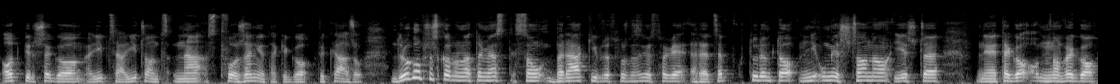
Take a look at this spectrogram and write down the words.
od 1 lipca licząc na stworzenie takiego wykazu. Drugą przeszkodą natomiast są braki w rozporządzeniu w sprawie recept, w którym to nie umieszczono jeszcze e, tego nowego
